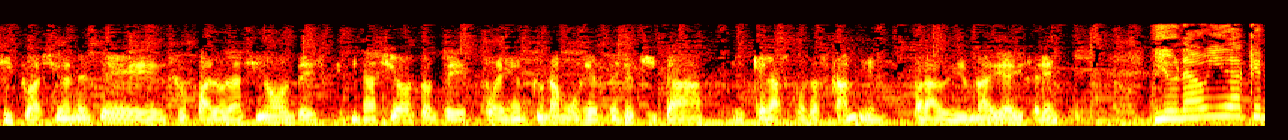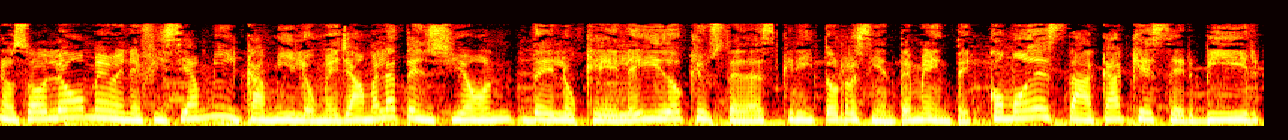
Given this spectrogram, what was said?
situaciones de subvaloración, de discriminación, donde, por ejemplo, una mujer necesita que las cosas cambien para vivir una vida diferente. Y una vida que no solo me beneficia a mí, Camilo, me llama la atención de lo que he leído que usted ha escrito recientemente. ¿Cómo destaca que servir,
